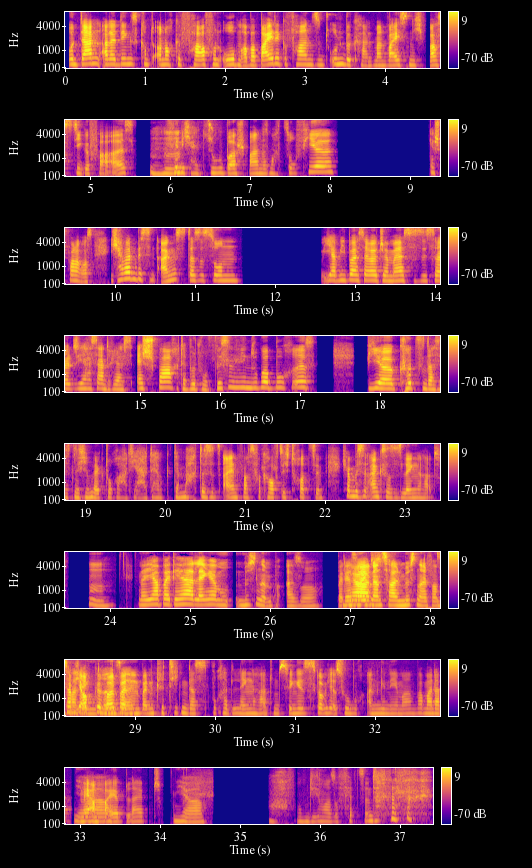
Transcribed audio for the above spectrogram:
Und dann allerdings kommt auch noch Gefahr von oben, aber beide Gefahren sind unbekannt. Man weiß nicht, was die Gefahr ist. Mhm. Finde ich halt super spannend. Das macht so viel ja, Spannung aus. Ich habe halt ein bisschen Angst, dass es so ein, ja, wie bei Sarah J. Maas, es ist halt, ja, es ist Andreas Eschbach, der wird wohl wissen, wie ein super Buch ist. Wir kürzen das jetzt nicht im Lektorat. Ja, der, der macht das jetzt einfach, es verkauft sich trotzdem. Ich habe ein bisschen Angst, dass es Länge hat. Hm. Naja, bei der Länge müssen, also bei der Ja, das- Seitenanzahl müssen einfach ein Das paar habe ich auch Längen gehört bei den, bei den Kritiken, dass das Buch halt Länge hat. Und deswegen ist es, glaube ich, als Hörbuch angenehmer, weil man da mehr Ja. am Ball bleibt. Ja. Oh, warum die immer so fett sind.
